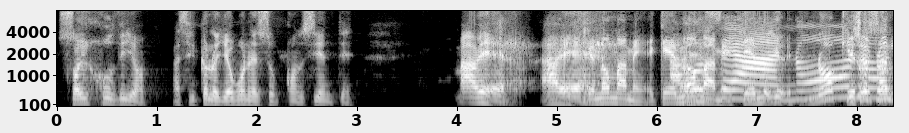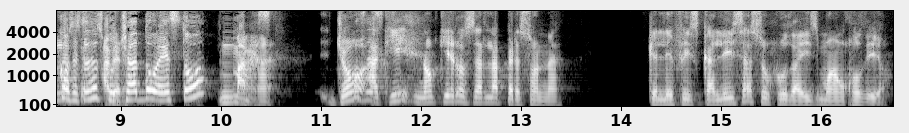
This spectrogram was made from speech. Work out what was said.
soy judío, así que lo llevo en el subconsciente. A ver, a ver. Que no mame, que A no ver. mame. O que sea, no- no, no quiero Michelle ser Franco, si estás escuchando esto, mames. Ajá. Yo aquí no quiero ser la persona que le fiscaliza su judaísmo a un judío.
